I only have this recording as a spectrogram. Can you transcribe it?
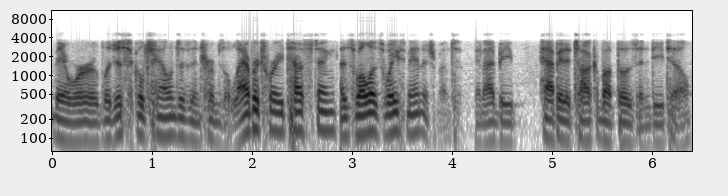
There were logistical challenges in terms of laboratory testing as well as waste management. And I'd be happy to talk about those in detail.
